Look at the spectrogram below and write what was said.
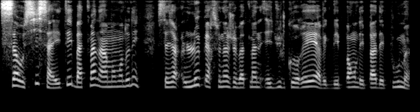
ça aussi, ça a été Batman à un moment donné. C'est-à-dire le personnage de Batman édulcoré avec des pans, des pas, des poumes,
